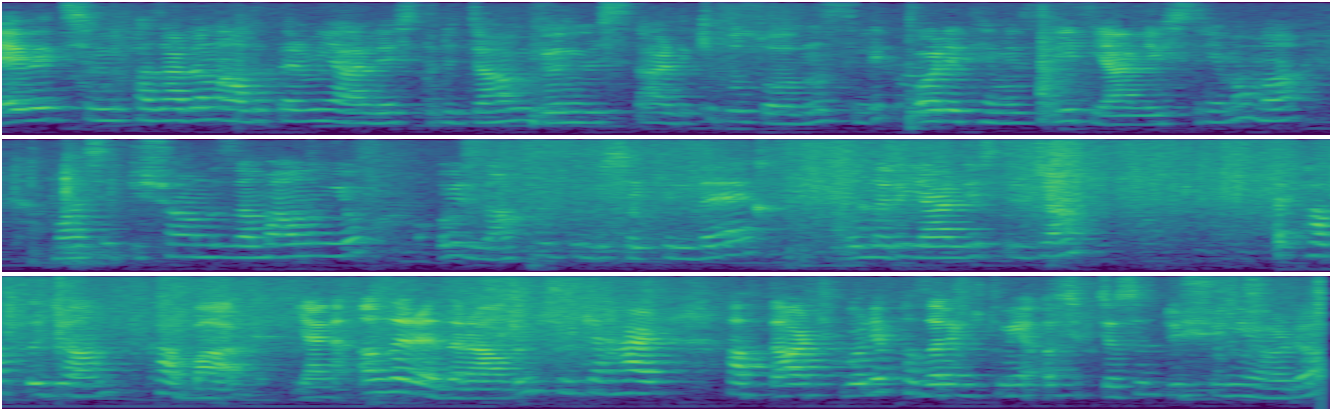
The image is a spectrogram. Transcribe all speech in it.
Evet şimdi pazardan aldıklarımı yerleştireceğim. Gönül isterdi ki buzdolabını silip öyle temizleyip yerleştireyim ama maalesef ki şu anda zamanım yok. O yüzden hızlı bir şekilde bunları yerleştireceğim. Patlıcan, kabak yani azar azar aldım. Çünkü her hafta artık böyle pazara gitmeyi açıkçası düşünüyorum.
